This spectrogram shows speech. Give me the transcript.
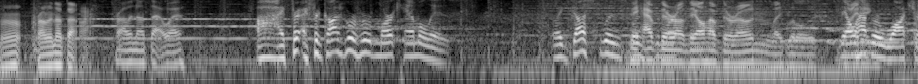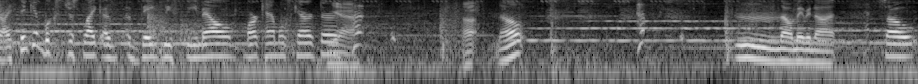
No, probably not that one. Probably not that way. Ah, I, for, I forgot who her Mark Hamill is. Like Dust was. They was have the their Mark- own. They all have their own like little. They all have their watcher. I think it looks just like a, a vaguely female Mark Hamill's character. Yeah. No. Mm, no, maybe not. So,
